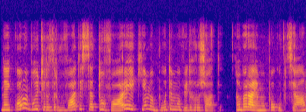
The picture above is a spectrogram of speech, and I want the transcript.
на якому будуть резервуватися товари, які ми будемо відгружати. Обираємо покупця.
